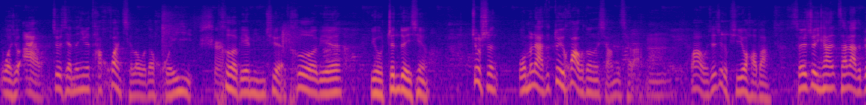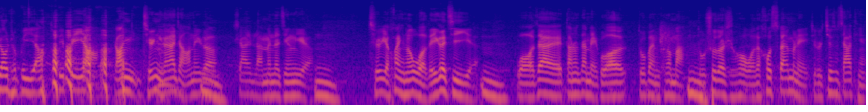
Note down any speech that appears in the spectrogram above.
我就爱了，就简单，因为它唤起了我的回忆，是特别明确，特别有针对性，就是我们俩的对话我都能想得起来。嗯哇，我觉得这个啤酒好吧，所以这你看咱俩的标准不一样。不 不一样。然后你其实你刚才讲的那个嗯加蓝莓的经历，嗯其实也唤醒了我的一个记忆。嗯我在当时在美国读本科嘛，嗯读书的时候，我的 host family 就是寄宿家庭，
